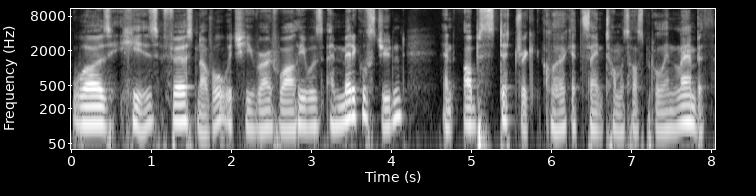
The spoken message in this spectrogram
was his first novel, which he wrote while he was a medical student and obstetric clerk at St Thomas Hospital in Lambeth,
